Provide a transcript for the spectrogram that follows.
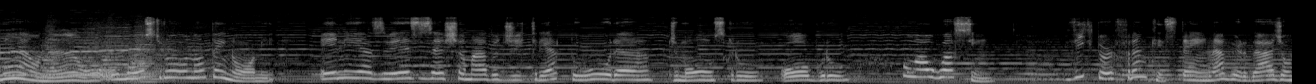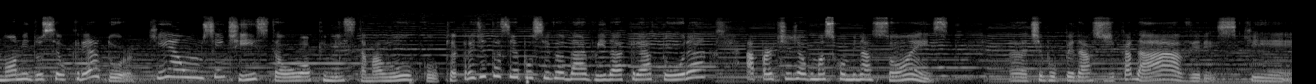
Não, não. O monstro não tem nome. Ele às vezes é chamado de criatura, de monstro, ogro ou algo assim. Victor Frankenstein, na verdade, é o nome do seu criador, que é um cientista ou alquimista maluco que acredita ser possível dar vida à criatura a partir de algumas combinações, uh, tipo pedaços de cadáveres, que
